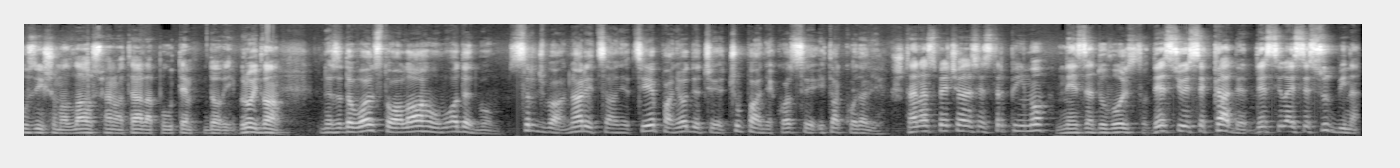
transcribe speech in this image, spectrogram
uzvišom Allahu subhanahu wa ta'ala putem dovi. Broj 2 nezadovoljstvo Allahovom odedbom, srđba, naricanje, cijepanje odjeće, čupanje kose i tako dalje. Šta nas prečeva da se strpimo? Nezadovoljstvo. Desio je se kader, desila je se sudbina,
